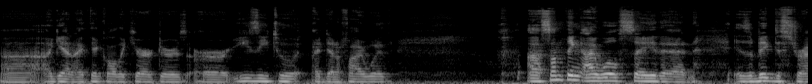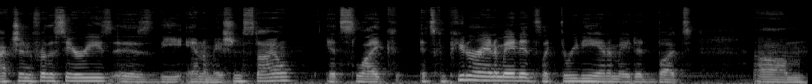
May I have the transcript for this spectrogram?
Uh, again, I think all the characters are easy to identify with. Uh, something I will say that is a big distraction for the series is the animation style. It's like it's computer animated, it's like 3D animated, but um,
